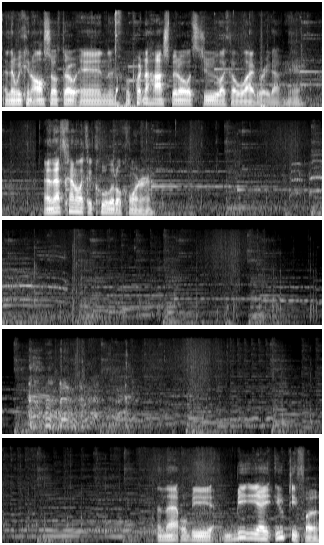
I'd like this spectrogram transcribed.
And then we can also throw in, we're putting a hospital. Let's do like a library down here. And that's kind of like a cool little corner. Be BEA beautiful.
